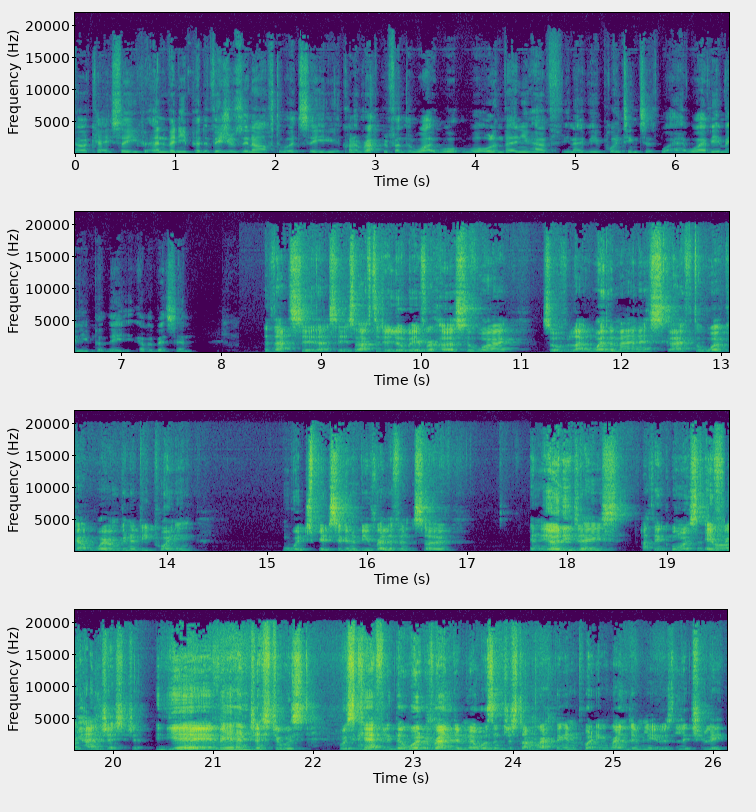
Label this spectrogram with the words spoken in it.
Okay, so you and then you put the visuals in afterwards. So you kind of rap in front of the white wall, and then you have you know you're pointing to whatever, and then you put the other bits in. That's it. That's it. So I have to do a little bit of rehearsal where sort of like weatherman esque. I have to work out where I'm going to be pointing, which bits are going to be relevant. So in the early days, I think almost That's every hard. hand gesture, yeah, every hand gesture was was carefully. They weren't random. There wasn't just I'm rapping and pointing randomly. It was literally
